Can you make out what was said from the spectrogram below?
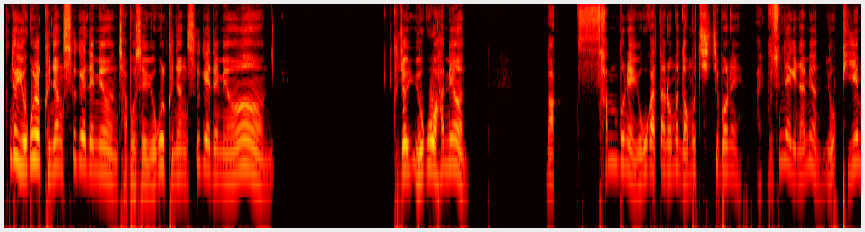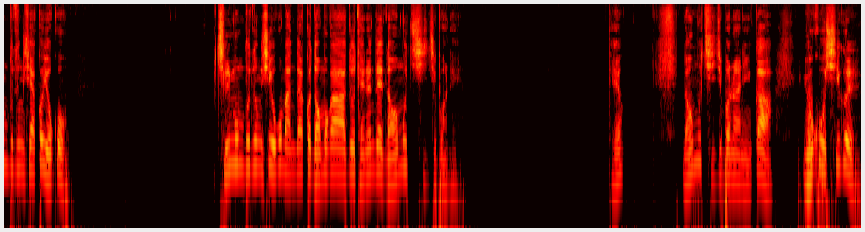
근데 요걸 그냥 쓰게 되면 자 보세요. 요걸 그냥 쓰게 되면 그저 요거 하면 막 3분의 요거 갖다 놓으면 너무 지지번해. 아, 무슨 얘기냐면 요 bn 부등식하고 요거 질문 부등식 요거 만들 거 넘어가도 되는데 너무 지지번해. 돼요? 너무 지지번하니까 요거 식을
